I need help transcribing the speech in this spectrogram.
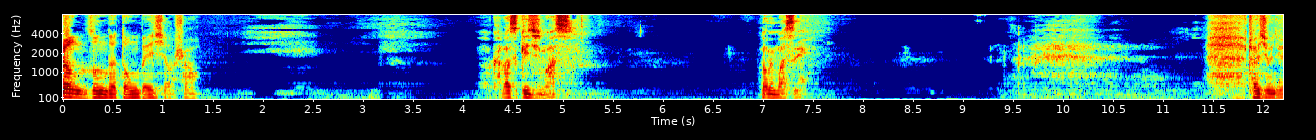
正宗的东北小烧。必ず記事します。飲めます。传雄军，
